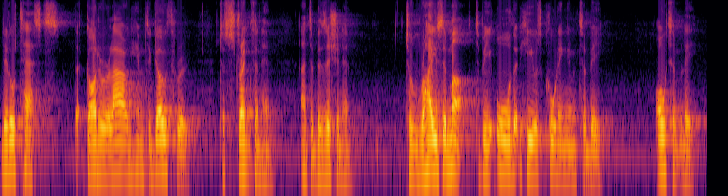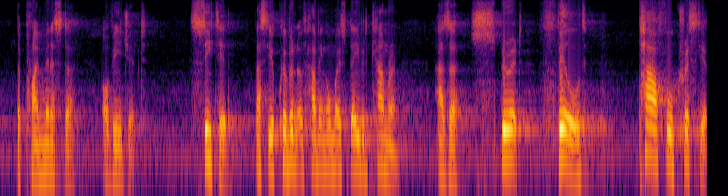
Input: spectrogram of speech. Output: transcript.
Little tests that God are allowing him to go through to strengthen him and to position him, to rise him up to be all that he was calling him to be. Ultimately, the prime minister of Egypt. Seated, that's the equivalent of having almost David Cameron as a spirit filled, powerful Christian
